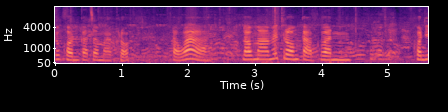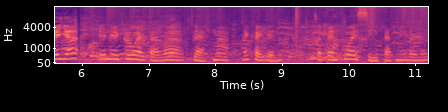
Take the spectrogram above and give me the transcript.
ทุกคนก็จะมาครบ แต่ว่าเรามาไม่ตรงกับวันคนเยอะๆ ที่นี่กล้วยแต่ว่าแปลกมากไม่เคยเห็น จะเป็นกล้วยสีแบบนี้เลยนะ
